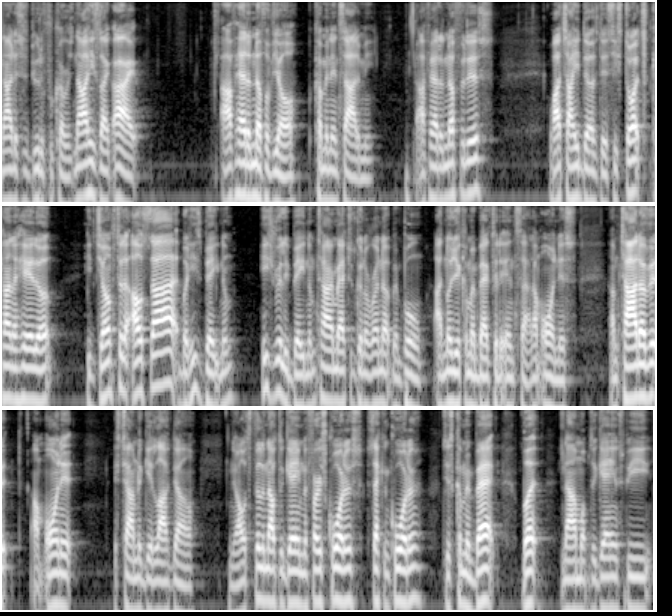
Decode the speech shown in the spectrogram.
Now this is beautiful coverage. Now he's like, all right, I've had enough of y'all coming inside of me. I've had enough of this. Watch how he does this. He starts kind of head up. He jumps to the outside, but he's baiting him. He's really baiting him. Tyrann Mathieu's going to run up and boom. I know you're coming back to the inside. I'm on this. I'm tired of it. I'm on it. It's time to get locked down. You know, I was filling out the game the first quarters, second quarter, just coming back, but now I'm up to game speed,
